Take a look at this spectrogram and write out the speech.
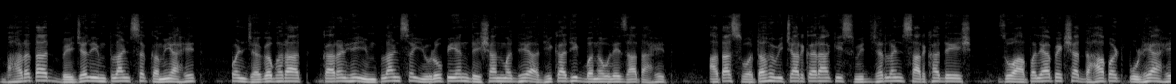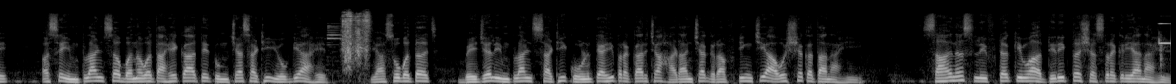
भारतात बेजल इम्प्लांट्स कमी आहेत पण जगभरात कारण हे इम्प्लांट्स युरोपियन देशांमध्ये अधिकाधिक बनवले जात आहेत. आता स्वतः विचार करा की स्वित्झर्लंड सारखा देश जो आपल्यापेक्षा दहा पट पुढे आहे असे इम्प्लांट्स बनवत आहे का ते तुमच्यासाठी योग्य आहेत. यासोबतच बेजल इम्प्लांट्ससाठी कोणत्याही प्रकारच्या हाडांच्या ग्राफ्टिंगची आवश्यकता नाही. सहनस लिफ्ट किंवा अतिरिक्त शस्त्रक्रिया नाही.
